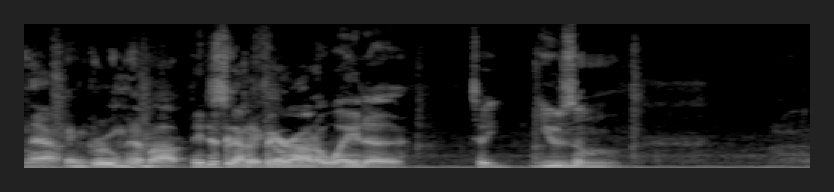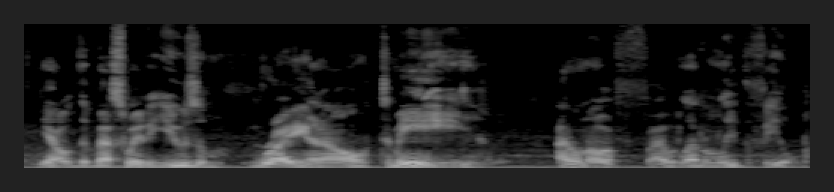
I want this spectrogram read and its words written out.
yeah. and groom him up. They just got to figure over. out a way to to use him. You know, the best way to use him. right. You know, to me, I don't know if I would let him leave the field.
